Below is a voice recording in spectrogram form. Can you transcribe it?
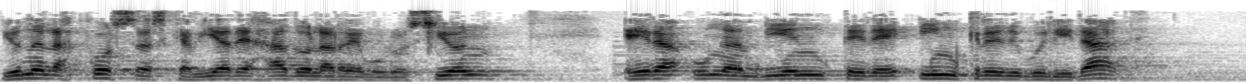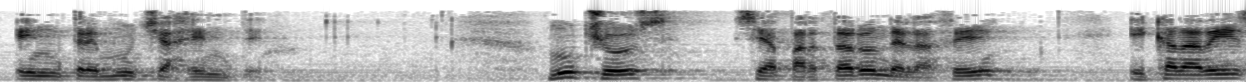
y una de las cosas que había dejado la revolución era un ambiente de incredulidad entre mucha gente. Muchos se apartaron de la fe y cada vez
